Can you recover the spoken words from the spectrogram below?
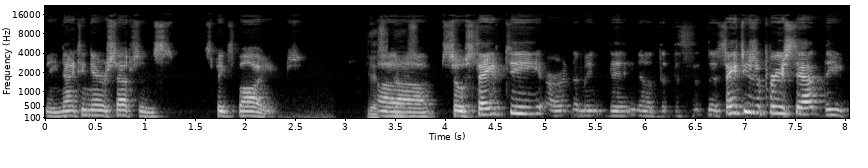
I mean, 19 interceptions speaks volumes. Yes, it does. Uh, so safety, or I mean, the, you know, the, the, the safeties are pretty set. The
